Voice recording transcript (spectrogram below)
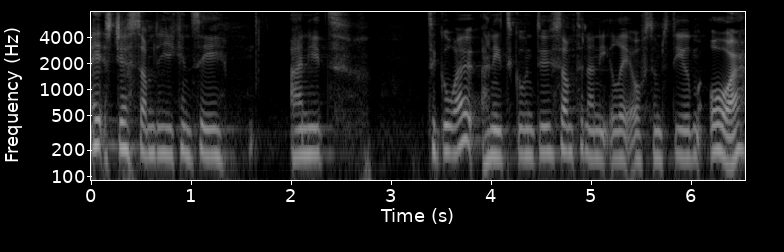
it's just somebody you can say, I need to go out, I need to go and do something, I need to let off some steam, or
